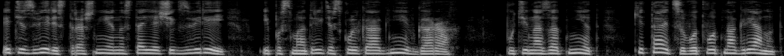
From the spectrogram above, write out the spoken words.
Эти звери страшнее настоящих зверей. И посмотрите, сколько огней в горах. Пути назад нет, китайцы вот-вот нагрянут.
